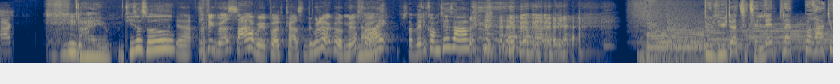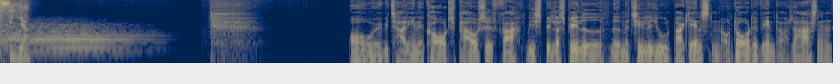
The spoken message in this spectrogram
Tak. Nej, de er så søde. Ja. Så fik vi også Sara med i podcasten. Det kunne da ikke været med før. Nej, så velkommen til, Sara. Du lytter til Talentlab på Radio 4. Og øh, vi tager lige en kort pause fra Vi spiller spillet med Mathilde Jul Bak Jensen og Dorte Vinter Larsen.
